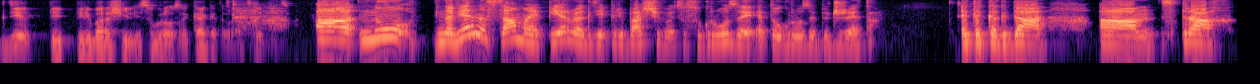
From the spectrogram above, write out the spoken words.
Где переборщили с угрозой? Как это отследить? А, ну, наверное, самое первое, где перебарщиваются с угрозой, это угроза бюджета. Это когда а, страх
